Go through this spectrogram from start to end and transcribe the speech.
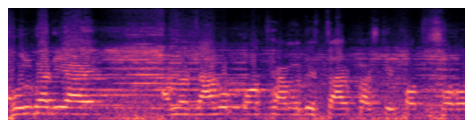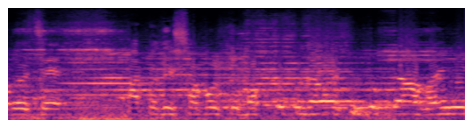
ফুলবাড়িয়ায় আমরা যাব পথে, আমাদের চার পাঁচটি পথসভা রয়েছে। আপনাদের সকলকে বক্তব্য দেওয়ার সুযোগ দেওয়া হয়নি।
